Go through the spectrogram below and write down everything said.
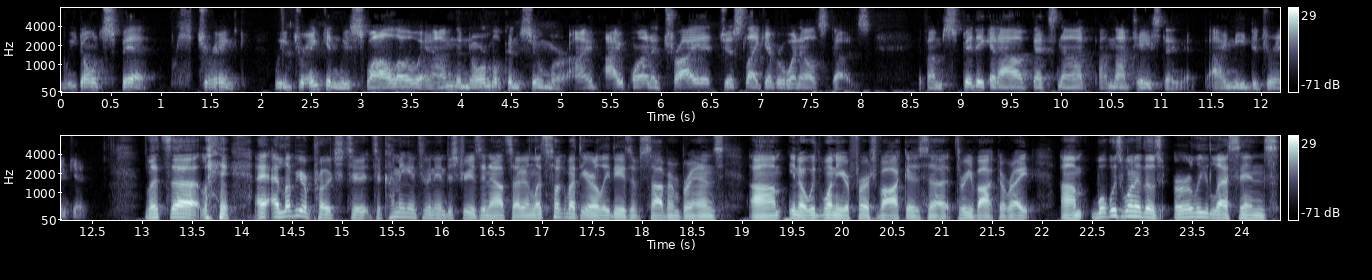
we don't spit, we drink. We drink and we swallow, and I'm the normal consumer. I, I want to try it just like everyone else does. If I'm spitting it out, that's not, I'm not tasting it. I need to drink it. Let's. Uh, I, I, love your approach to to coming into an industry as an outsider, and let's talk about the early days of Sovereign Brands. Um, you know, with one of your first vodkas, uh, three vodka, right? Um, what was one of those early lessons,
